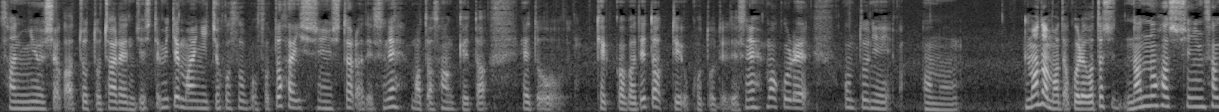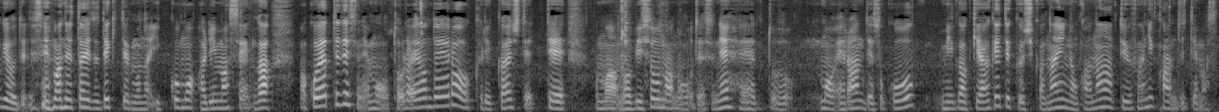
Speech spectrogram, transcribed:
参入者がちょっとチャレンジしてみて毎日細々と配信したらですねまた3桁、えっと、結果が出たっていうことでですねまあこれ本当にあのまだまだこれ私何の発信作業でですねマネタイズできてるものは1個もありませんが、まあ、こうやってですねもうトライアンドエラーを繰り返していって、まあ、伸びそうなのをですね、えー、っともう選んでそこを磨き上げていくしかないのかなというふうに感じてます。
